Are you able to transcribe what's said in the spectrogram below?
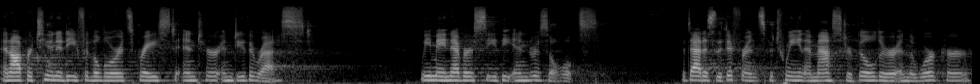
an opportunity for the Lord's grace to enter and do the rest. We may never see the end results, But that is the difference between a master builder and the worker.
